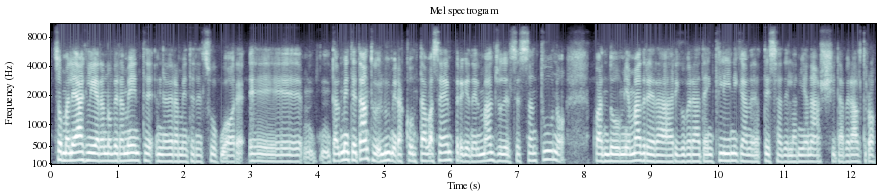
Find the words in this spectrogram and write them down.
Insomma, le Acli erano veramente, veramente nel suo cuore, e, mm, talmente tanto che lui mi raccontava sempre che nel maggio del 61, quando mia madre era ricoverata in clinica nell'attesa della mia nascita, peraltro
